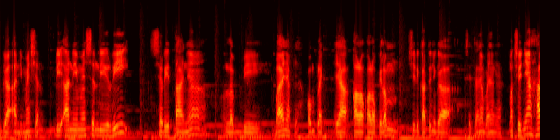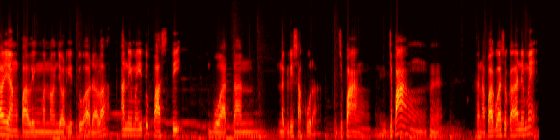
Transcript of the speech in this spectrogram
gak animation. Di anime sendiri ceritanya lebih banyak ya kompleks ya kalau kalau film sih di kartun juga ceritanya banyak ya. Maksudnya hal yang paling menonjol itu adalah anime itu pasti buatan negeri Sakura Jepang Jepang. Kenapa gua suka anime?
